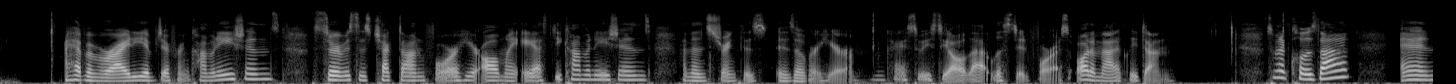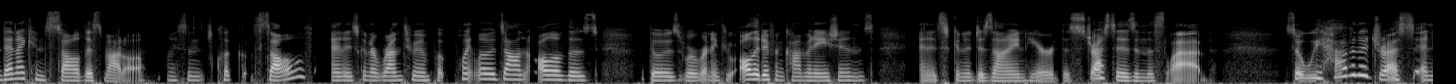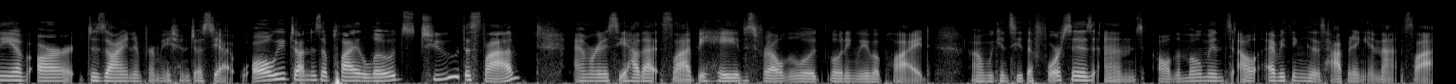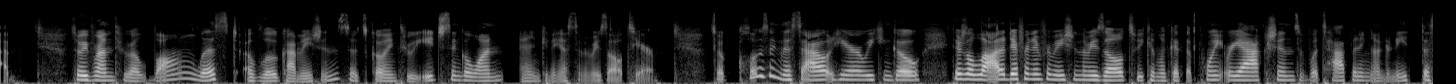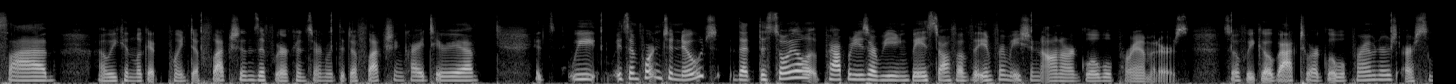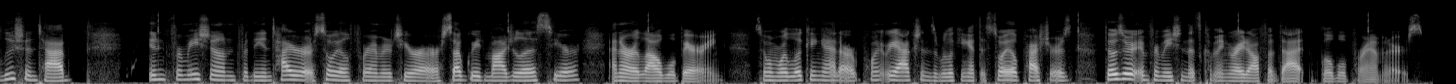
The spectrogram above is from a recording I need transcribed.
I have a variety of different combinations. Service is checked on for here all my ASD combinations, and then strength is, is over here. Okay, so we see all that listed for us, automatically done. So I'm going to close that, and then I can solve this model. I click solve, and it's going to run through and put point loads on all of those. Those we're running through all the different combinations, and it's going to design here the stresses in the slab. So we haven't addressed any of our design information just yet. All we've done is apply loads to the slab, and we're going to see how that slab behaves for all the load loading we've applied. Um, we can see the forces and all the moments, all, everything that's happening in that slab. So we've run through a long list of load combinations, so it's going through each single one and giving us some results here. So closing this out here, we can go, there's a lot of different information in the results. We can look at the point reactions of what's happening underneath the slab. Uh, we can look at point deflections if we're concerned with the deflection criteria. It's, we, it's important to note that the soil properties are being based off of the information on our global parameters. So if we go back to our global parameters, our solution tab, information for the entire soil parameters here are our subgrade modulus here and our allowable bearing. So when we're looking at our point reactions and we're looking at the soil pressures, those are information that's coming right off of that global parameters.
